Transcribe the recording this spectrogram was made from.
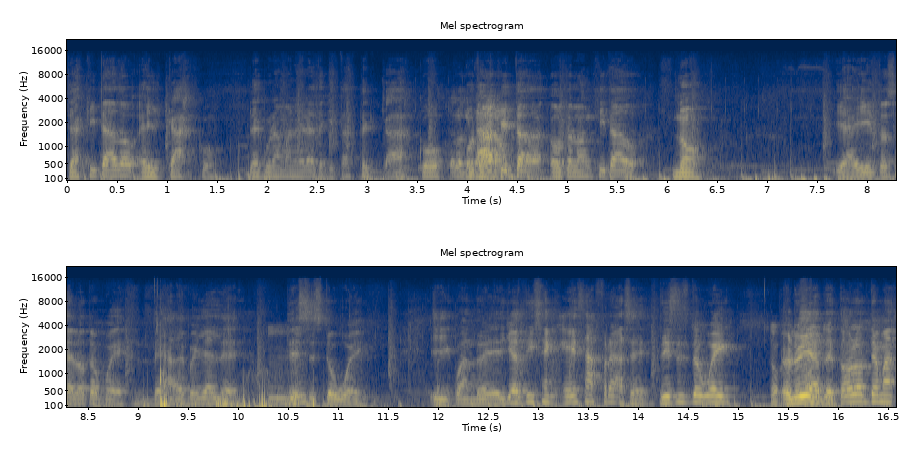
te has quitado el casco. De alguna manera te quitaste el casco. Te lo o, te lo has quitaron. quitado- o te lo han quitado. No. Y ahí entonces el otro pues deja de pelear de This is the way. Y cuando ellos dicen esa frase, This is the way, olvídate, responden. todos los demás.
